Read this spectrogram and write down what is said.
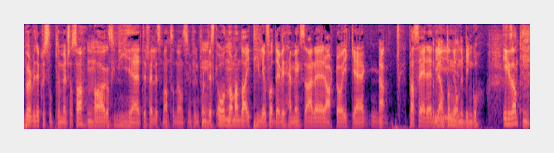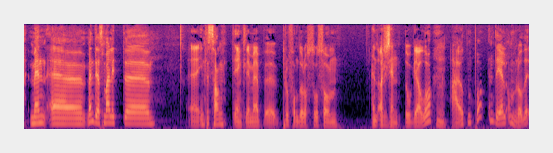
Bird with the Crystal Plumage også Mm. har ganske mye til felles med Antonion sin film, faktisk. Og når man da i tillegg får David Hemming, så er det rart å ikke Ja. plassere det blir Antonioni-bingo. Ikke sant? Mm. Men, eh, men det som er litt eh, eh, interessant egentlig med eh, Profondo Rosso som en Argento Giallo, Mm. er jo at den på en del områder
